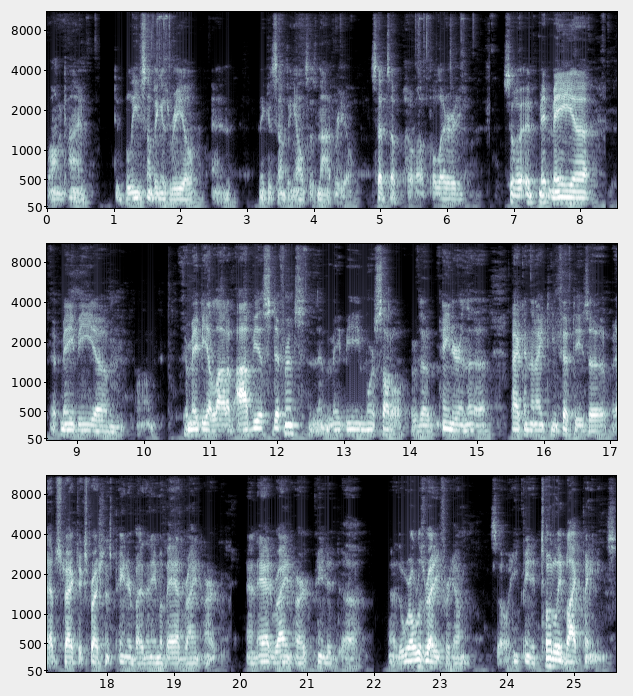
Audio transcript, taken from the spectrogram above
a long time. To believe something is real and think it's something else is not real. Sets up a, a polarity. So it, it may uh, it may be um, there may be a lot of obvious difference, and then may be more subtle. There was a painter in the back in the 1950s, a abstract expressionist painter by the name of Ad Reinhardt, and Ad Reinhardt painted. Uh, uh, the world was ready for him, so he painted totally black paintings.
